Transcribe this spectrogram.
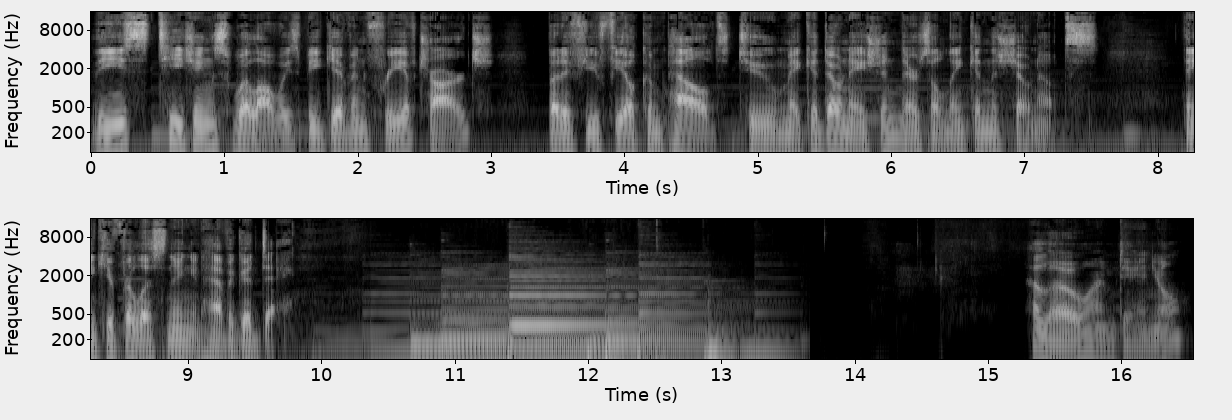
These teachings will always be given free of charge, but if you feel compelled to make a donation, there's a link in the show notes. Thank you for listening and have a good day. Hello, I'm Daniel,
